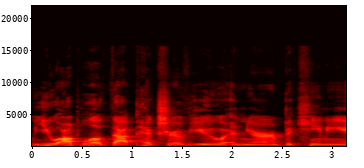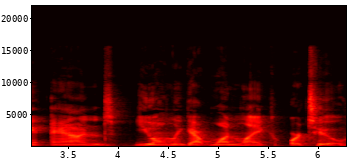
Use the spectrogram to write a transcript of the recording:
You upload that picture of you in your bikini and you only get one like or two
